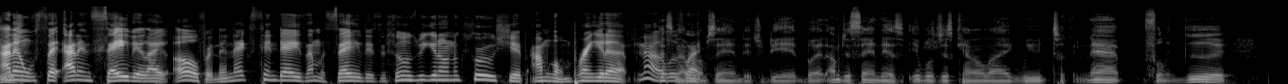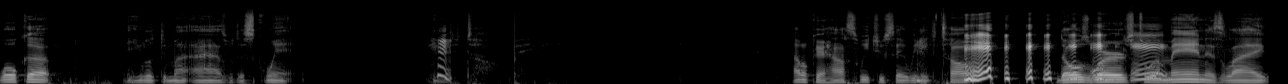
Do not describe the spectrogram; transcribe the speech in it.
I was- didn't say I didn't save it like oh for the next ten days I'm gonna save this as soon as we get on the cruise ship I'm gonna bring it up. No, That's it was not like what I'm saying that you did, but I'm just saying this. It was just kind of like we took a nap, feeling good, woke up, and you looked in my eyes with a squint. We need to talk, baby. I don't care how sweet you say we need to talk. Those words to a man is like,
